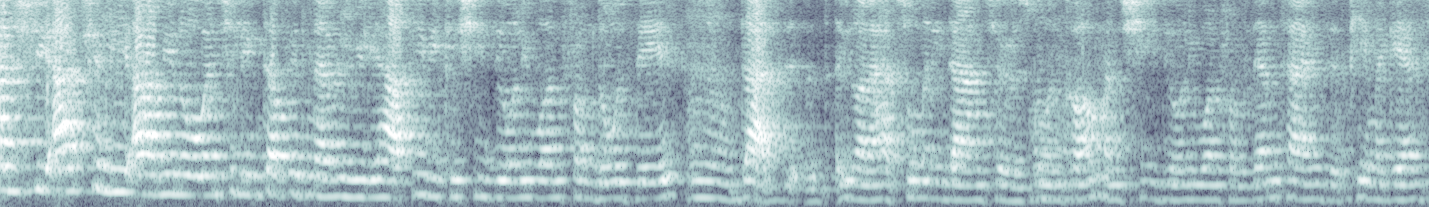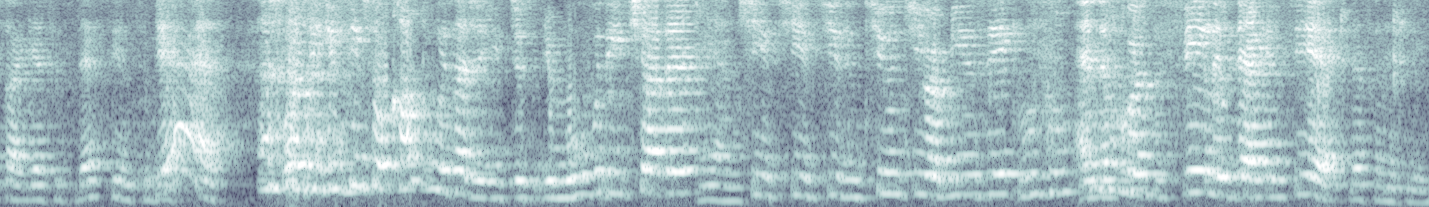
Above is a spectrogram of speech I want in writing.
and she actually, um, you know, when she linked up with me, I was really happy because she's the only one from those days Mhm. that, you know, and I had so many dancers go and come, and she's the only one from them times that came again. So I guess it's destined to be. Yes. Well, you seem so comfortable with her. You just you move with each other. Yeah. She's she's she's in tune to your music, Mhm. and of course the feel is there. I can see it. Definitely.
